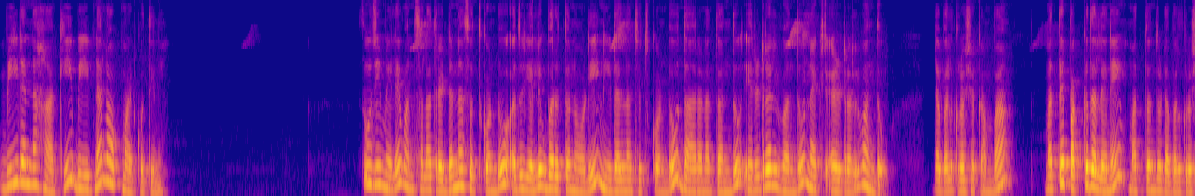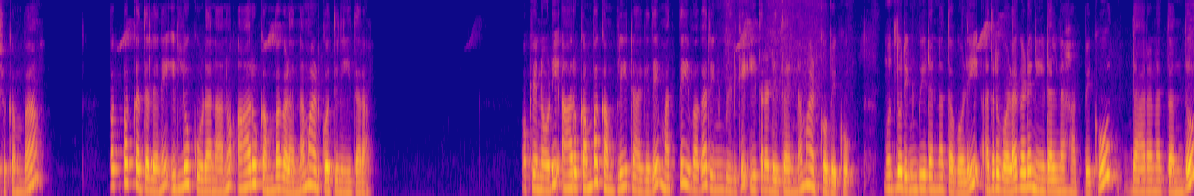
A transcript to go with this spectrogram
ಬೀಡನ್ನು ಹಾಕಿ ಬೀಡನ್ನ ಲಾಕ್ ಮಾಡ್ಕೋತೀನಿ. ಸೂಜಿ ಮೇಲೆ ಒಂದು ಸಲ ಥ್ರೆಡ್ಡನ್ನು ಸುತ್ತಕೊಂಡು ಅದು ಎಲ್ಲಿಗೆ ಬರುತ್ತೋ ನೋಡಿ ನೀಡಲ್ನ ಚುಚ್ಕೊಂಡು ದಾರನ ತಂದು ಎರಡರಲ್ಲಿ ಒಂದು, ನೆಕ್ಸ್ಟ್ ಎರಡರಲ್ಲಿ ಒಂದು. ಡಬಲ್ ಕ್ರೋಶ ಕಂಬ ಮತ್ತು ಪಕ್ಕದಲ್ಲೇ ಮತ್ತೊಂದು ಡಬಲ್ ಕ್ರೋಶ ಕಂಬ ಪಕ್ಕಪಕ್ಕದಲ್ಲೇ ಇಲ್ಲೂ ಕೂಡ ನಾನು ಆರು ಕಂಬಗಳನ್ನು ಮಾಡ್ಕೋತೀನಿ ಈ ಥರ ಓಕೆ, ನೋಡಿ. ಆರು ಕಂಬ ಕಂಪ್ಲೀಟ್ ಆಗಿದೆ. ಮತ್ತೆ ಇವಾಗ ರಿಂಗ್ ಬೀಡ್ಗೆ ಈ ಥರ ಡಿಸೈನ್ನ ಮಾಡ್ಕೋಬೇಕು. ಮೊದಲು ರಿಂಗ್ ಬೀಡನ್ನು ತಗೊಳ್ಳಿ. ಅದರ ಒಳಗಡೆ ನೀಡಲ್ನ ಹಾಕಬೇಕು. ದಾರನ ತಂದು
